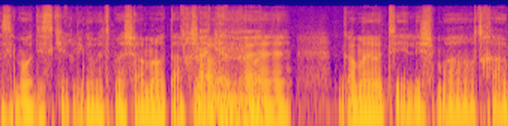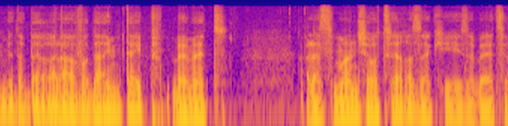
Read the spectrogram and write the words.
זה מאוד הזכיר לי גם את מה שאמרת עכשיו. וגם מעניין אותי לשמוע אותך מדבר על העבודה עם טייפ, באמת. על הזמן שעוצר הזה, כי זה בעצם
